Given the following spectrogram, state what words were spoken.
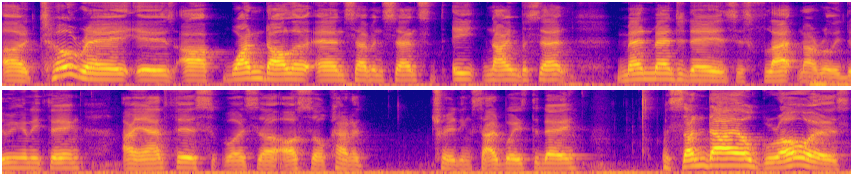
Uh, Tilray is up $1.07, 8 9%. MedMen today is just flat, not really doing anything. Ianthus was uh, also kind of trading sideways today. Sundial Growers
